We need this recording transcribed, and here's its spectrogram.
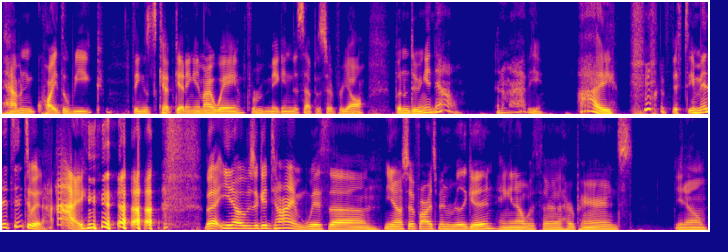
having quite the week. Things kept getting in my way from making this episode for y'all, but I'm doing it now, and I'm happy. Hi, 15 minutes into it. Hi, but you know, it was a good time with. Uh, you know, so far it's been really good hanging out with uh, her parents. You know,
